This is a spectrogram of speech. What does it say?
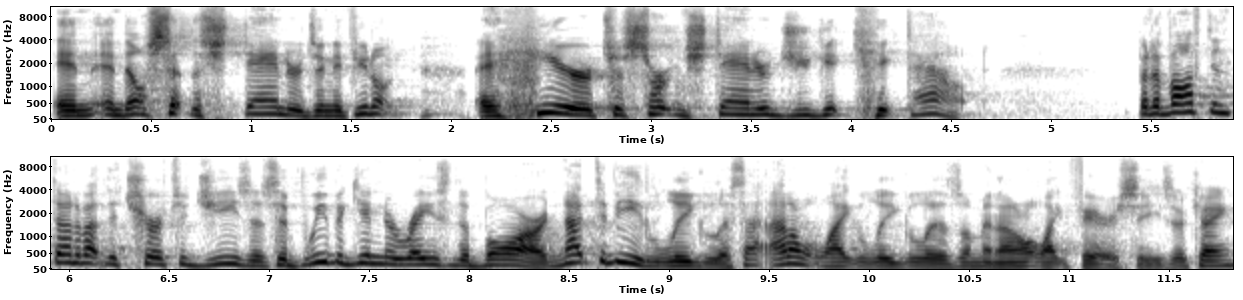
And, and they'll set the standards. And if you don't adhere to certain standards, you get kicked out. But I've often thought about the church of Jesus. If we begin to raise the bar, not to be legalist, I, I don't like legalism and I don't like Pharisees, okay?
